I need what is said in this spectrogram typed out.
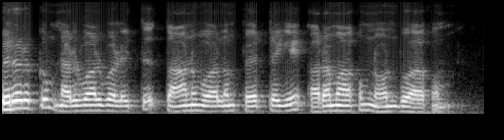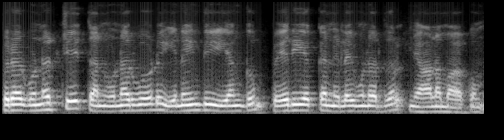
பிறருக்கும் நல்வாழ்வு அளித்து தானும் வாழும் பேற்றையே அறமாகும் நோன்பு ஆகும். பிறர் உணர்ச்சி தன் உணர்வோடு இணைந்து இயங்கும் பேரியக்க நிலை உணர்தல் ஞானமாகும்.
